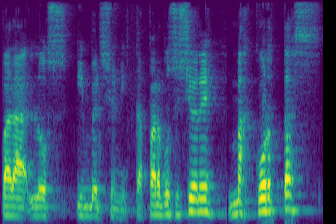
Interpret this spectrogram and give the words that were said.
para los inversionistas. Para posiciones más cortas,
